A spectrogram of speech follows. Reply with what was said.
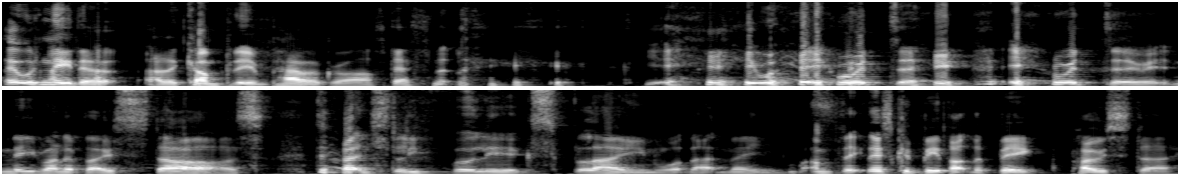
It would need a, an accompanying paragraph, definitely. Yeah, it, would, it would do. It would do. It need one of those stars to actually fully explain what that means. I'm think this could be like the big poster,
